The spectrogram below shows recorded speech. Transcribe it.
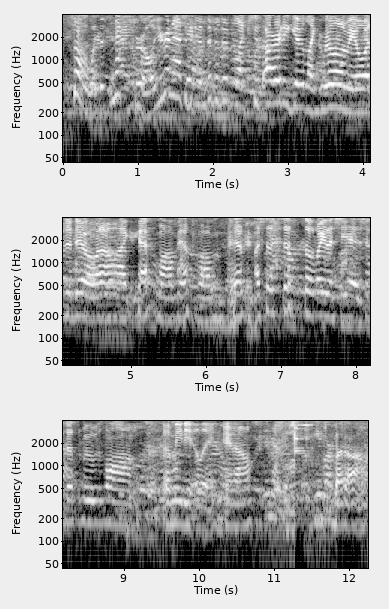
"So with this next girl, you're gonna have to be doing da, da, da, da." like she's already giving like grilling me what to do." And I'm like, "Yes, mom. Yes, mom. Yes." It's just just the way that she is. She just moves along immediately, you know. But um,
